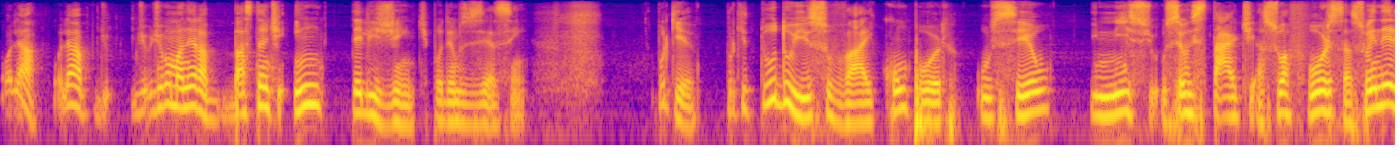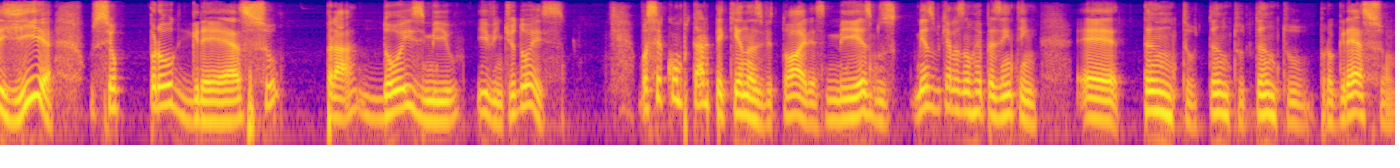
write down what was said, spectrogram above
olhar, olhar de, de uma maneira bastante inteligente, podemos dizer assim. Por quê? Porque tudo isso vai compor o seu início, o seu start, a sua força, a sua energia, o seu progresso para 2022. Você computar pequenas vitórias, mesmo, mesmo que elas não representem é, tanto, tanto, tanto progresso,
